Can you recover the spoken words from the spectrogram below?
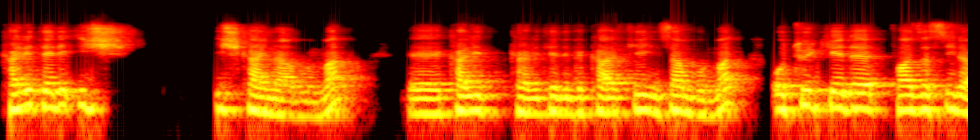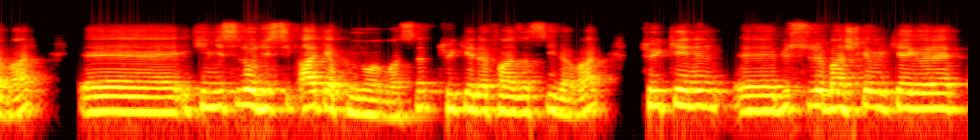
kaliteli iş iş kaynağı bulmak, e, kali, kaliteli ve kalifiye insan bulmak. O Türkiye'de fazlasıyla var. E, ikincisi lojistik altyapının olması. Türkiye'de fazlasıyla var. Türkiye'nin e, bir sürü başka ülkeye göre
